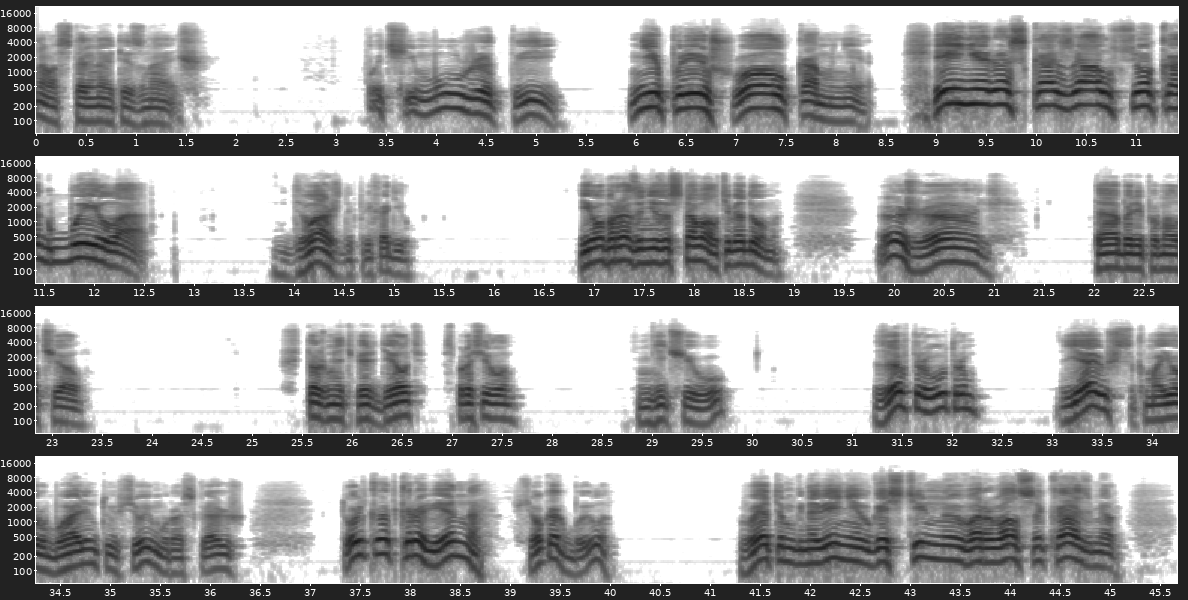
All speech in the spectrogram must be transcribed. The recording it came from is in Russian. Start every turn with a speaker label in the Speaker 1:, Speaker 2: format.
Speaker 1: но остальное ты знаешь. Почему же ты не пришел ко мне и не рассказал все, как было? Дважды приходил. И оба раза не заставал тебя дома. А жаль. Табори помолчал. Что же мне теперь делать? — спросил он. — Ничего. Завтра утром явишься к майору Баленту и все ему расскажешь. Только откровенно, все как было. В это мгновение в гостиную ворвался Казмер.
